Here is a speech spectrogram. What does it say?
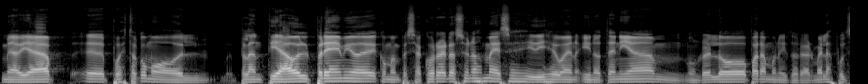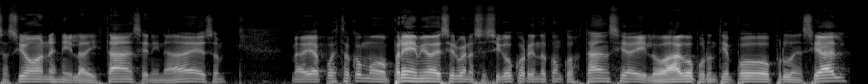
me había eh, puesto como el, planteado el premio de como empecé a correr hace unos meses y dije, bueno, y no tenía mm, un reloj para monitorearme las pulsaciones, ni la distancia, ni nada de eso. Me había puesto como premio decir, bueno, si sigo corriendo con constancia y lo hago por un tiempo prudencial,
